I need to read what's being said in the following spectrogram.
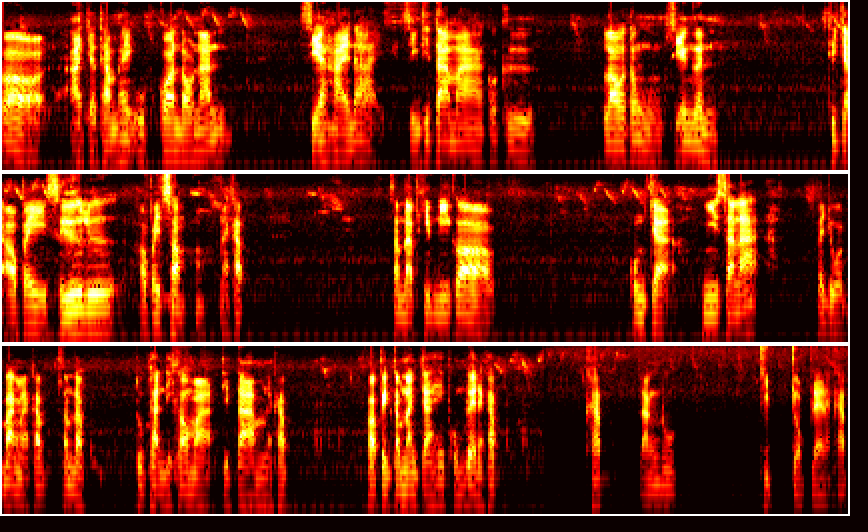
ก็อาจจะทำให้อุปกรณ์เหล่านั้นเสียหายได้ สิ่งที่ตามมาก็คือ เราต้องเสียเงิน ที่จะเอาไปซื้อหรือเอาไปซ่อมนะครับสำหรับคลิปนี้ก็คงจะมีสาระประโยชน์บ้างนะครับสำหรับทุกท่านที่เข้ามาติดตามนะครับ ก็เป็นกำลังใจให้ผมด้วยนะครับ หลังดูคลิปจบแล้วนะครับ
